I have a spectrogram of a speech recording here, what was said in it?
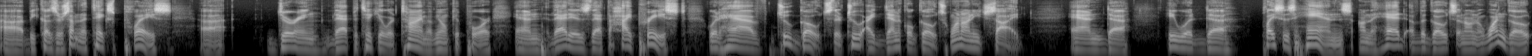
uh, because there's something that takes place. Uh, during that particular time of Yom Kippur, and that is that the high priest would have two goats. They're two identical goats, one on each side, and uh, he would uh, place his hands on the head of the goats, and on the one goat,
